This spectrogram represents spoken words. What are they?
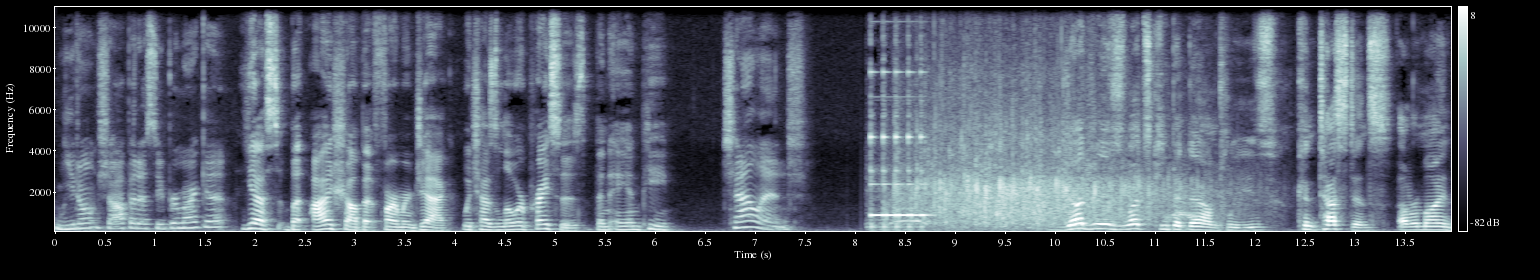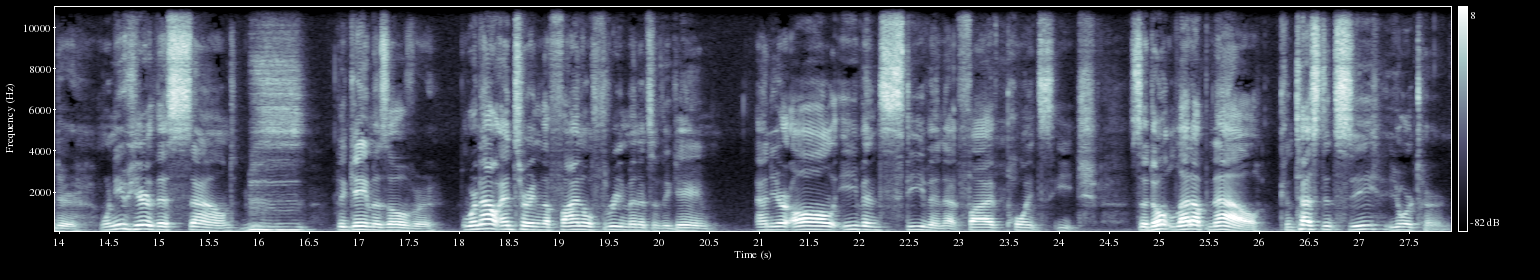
You don't shop at a supermarket? Yes, but I shop at Farmer Jack, which has lower prices than A&P. Challenge. Judges, let's keep it down, please. Contestants, a reminder when you hear this sound, the game is over. We're now entering the final three minutes of the game, and you're all even Steven at five points each. So don't let up now. Contestant C, your turn.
